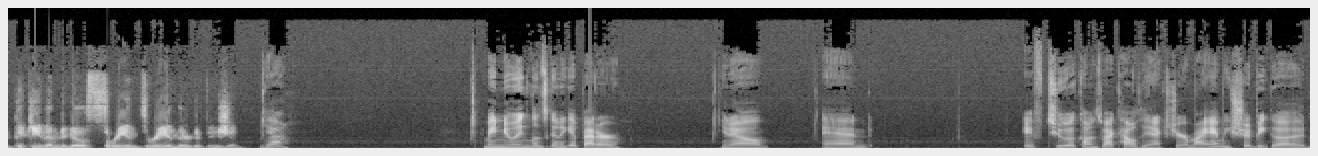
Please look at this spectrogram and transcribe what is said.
in picking them to go three and three in their division. yeah. I mean, New England's going to get better, you know, and if Tua comes back healthy next year, Miami should be good.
